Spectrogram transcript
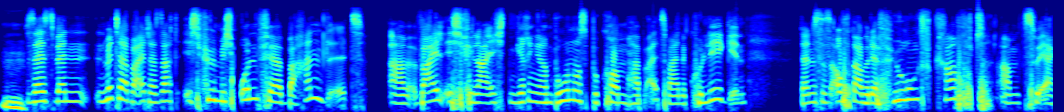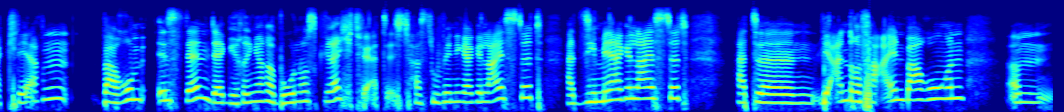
Mhm. Das heißt, wenn ein Mitarbeiter sagt, ich fühle mich unfair behandelt, äh, weil ich vielleicht einen geringeren Bonus bekommen habe als meine Kollegin, dann ist es Aufgabe der Führungskraft ähm, zu erklären, warum ist denn der geringere Bonus gerechtfertigt? Hast du weniger geleistet? Hat sie mehr geleistet? Hatten wir andere Vereinbarungen? Ähm,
